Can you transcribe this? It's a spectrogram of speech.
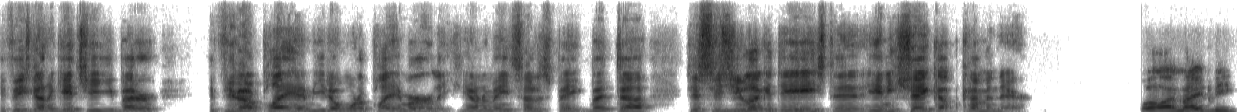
if he's going to get you, you better. If you're going to play him, you don't want to play him early. You know what I mean, so to speak. But uh, just as you look at the East, any shakeup coming there? Well, I might be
